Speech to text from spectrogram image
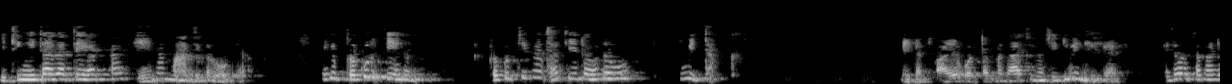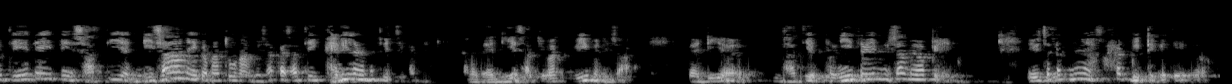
ඉතින් හිතාගත්ත එකක් නම් එහෙනම් මානසික රෝගයක්. මේක ප්‍රകൃතිය නේ ප්‍රകൃතිය සතියට හොදව නිමිතක් මේකත් ආය කොටම දාසින සිදුවෙන එක. ඒක තමයි තේදේ මේ සතිය නිසා මේක මතුණා මිසක සතිය කැඩිලා නැති එකක් අර වැඩි සතියක් වීම නිසා. වැඩි සතිය ප්‍රණීත වීම නිසා මේවා පේනවා. ඒ විතරක් නෙවෙයි හાર્ට් බීට් එක තේරෙනවා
